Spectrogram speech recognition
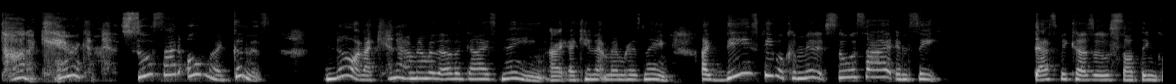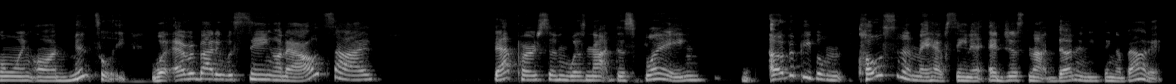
Donna Karan committed suicide. Oh my goodness. No, and I cannot remember the other guy's name. I, I cannot remember his name. Like these people committed suicide, and see, that's because it was something going on mentally. What everybody was seeing on the outside, that person was not displaying. Other people close to them may have seen it and just not done anything about it.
